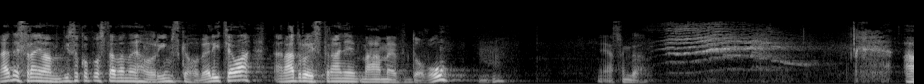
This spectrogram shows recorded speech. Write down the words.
Na jednej strane máme vysoko postaveného rímskeho veliteľa a na druhej strane máme vdovu, ja som bol. A,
